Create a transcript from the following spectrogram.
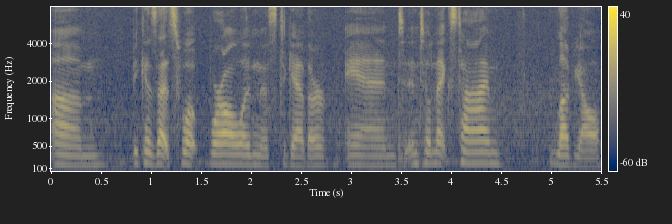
um, because that's what we're all in this together. And until next time, love y'all.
